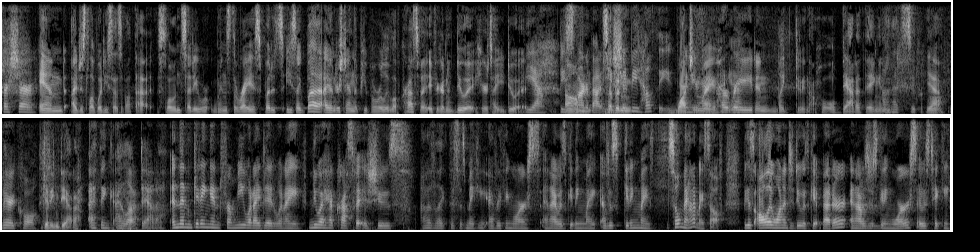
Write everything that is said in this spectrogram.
for sure. And I just love what he says about that. Slow and steady wins the race. But it's he's like, but I understand that people really love CrossFit. If you're going to do it, here's how you do it. Yeah, be smart Um, about it. so I've been should be healthy Watching my doing it, heart yeah. rate and like doing that whole data thing. And Oh, that's super cool. Yeah, Very cool. getting data. I think I love data. And then getting in for me, what I did when I knew I had CrossFit issues, I was like, this is making everything worse. And I was getting my, I was getting my, so mad at myself because all I wanted to do was get better and I was just Mm-hmm. getting worse. It was taking,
